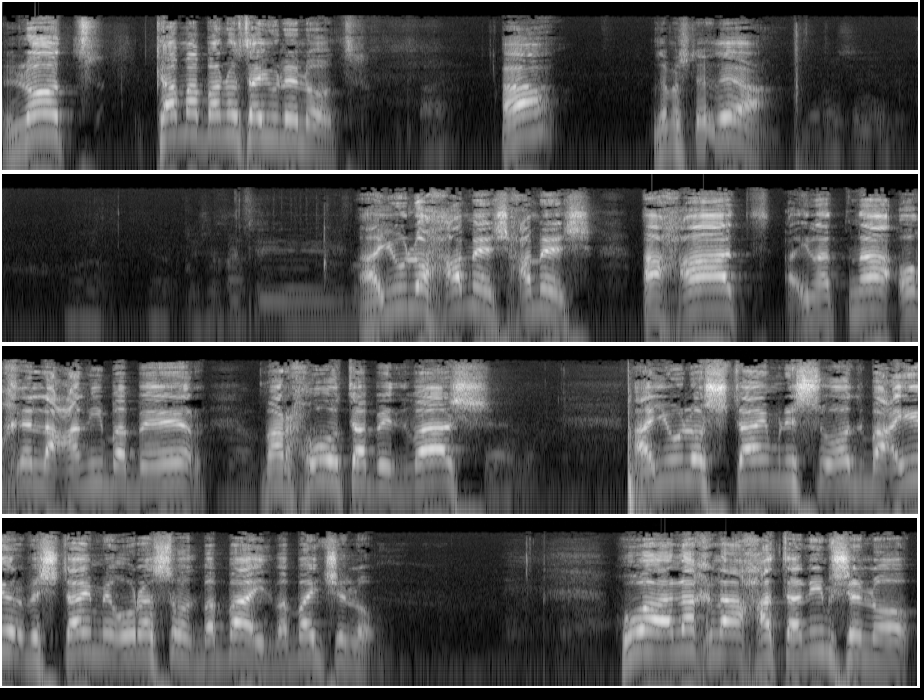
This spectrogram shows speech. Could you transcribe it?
לוט, כמה בנות היו ללוט? אה? זה מה שאתה יודע. היו לו חמש, חמש. אחת היא נתנה אוכל לעני בבאר, מרחו אותה בדבש. היו לו שתיים נשואות בעיר ושתיים מאורסות בבית, בבית שלו. הוא הלך לחתנים שלו,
